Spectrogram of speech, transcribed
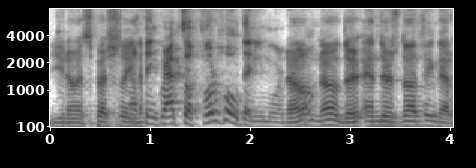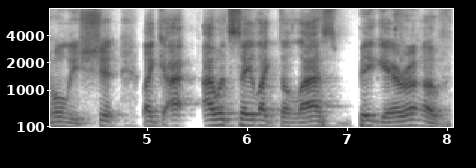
you know, especially nothing grabs a foothold anymore. No, bro. no, there and there's nothing that holy shit. Like I, I would say like the last big era of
